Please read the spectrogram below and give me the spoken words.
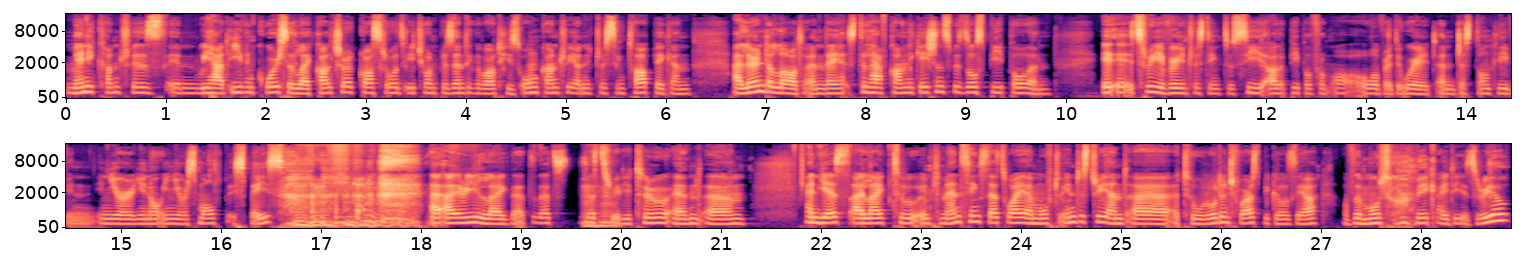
many countries, and we had even courses like cultural crossroads, each one presenting about his own country, an interesting topic, and I learned a lot. And they still have communications with those people and it, it's really very interesting to see other people from all, all over the world and just don't live in, in your you know in your small sp- space. I, I really like that. That's that's really true. And um and yes i like to implement things. That's why i moved to industry and uh, to Rohde & Schwarz because yeah of the motto make ideas real.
